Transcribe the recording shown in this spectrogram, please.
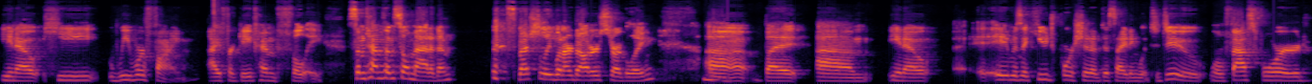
you know, he, we were fine. I forgave him fully. Sometimes I'm still mad at him, especially when our daughter's struggling. Mm. Uh, but, um, you know, it was a huge portion of deciding what to do. Well, fast forward,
